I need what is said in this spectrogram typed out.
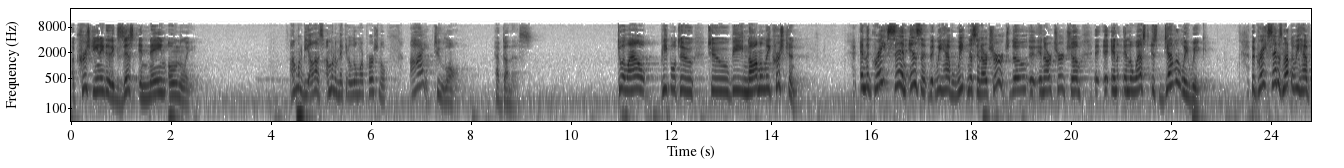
a Christianity that exists in name only. I'm going to be honest, I'm going to make it a little more personal. I, too long, have done this. To allow people to, to be nominally Christian. And the great sin isn't that we have weakness in our church, though in our church um, in, in the West is definitely weak. The great sin is not that we have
